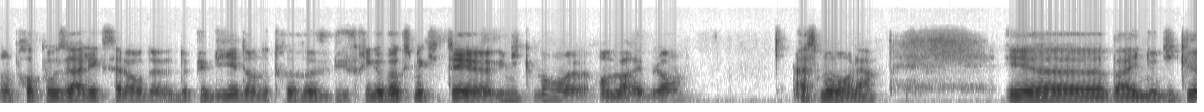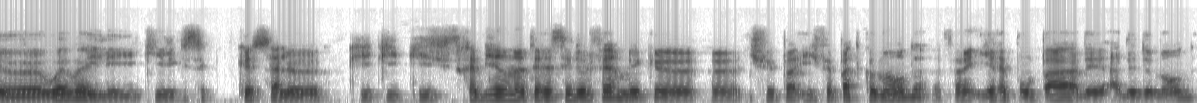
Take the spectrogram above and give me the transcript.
On propose à Alex alors de, de, publier dans notre revue Frigobox, mais qui était uniquement en noir et blanc à ce moment-là. Et euh, bah, il nous dit que ouais, ouais, il est, qu'il, que ça le, qui, serait bien intéressé de le faire, mais que euh, il fait pas, il fait pas de commandes. Enfin, il répond pas à des, à des demandes,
